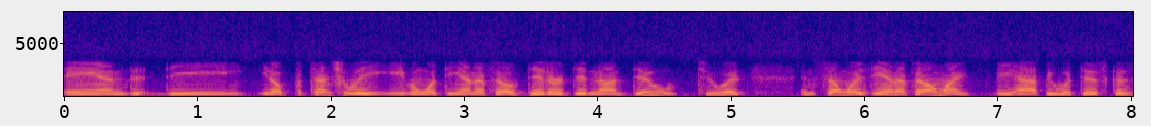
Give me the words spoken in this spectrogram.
and the you know potentially even what the NFL did or did not do to it. In some ways, the NFL might be happy with this because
